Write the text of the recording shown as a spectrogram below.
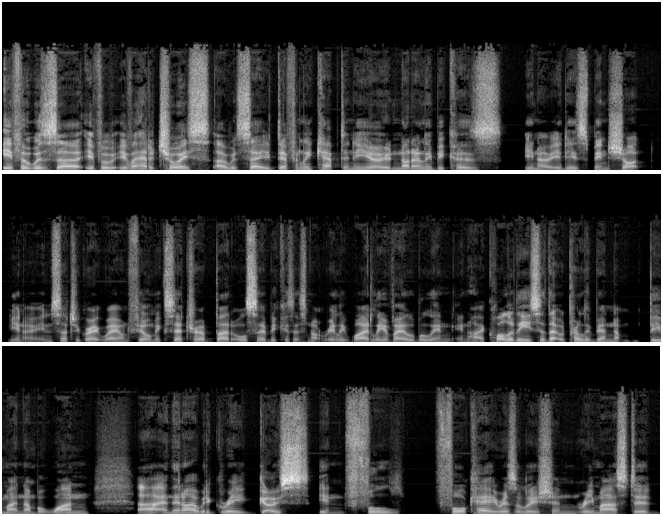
if it was, uh, if if I had a choice, I would say definitely Captain EO. Not only because you know it has been shot, you know, in such a great way on film, etc., but also because it's not really widely available in, in high quality. So that would probably be, be my number one. Uh, and then I would agree, Ghosts in full 4K resolution, remastered,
